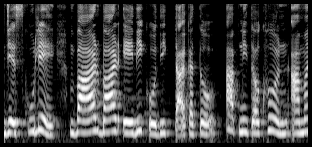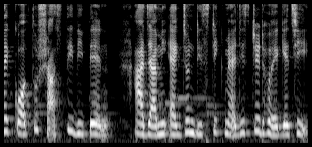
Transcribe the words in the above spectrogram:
যে স্কুলে বারবার এদিক ওদিক তাকাতো। আপনি তখন আমায় কত শাস্তি দিতেন। আজ আমি একজন ডিস্ট্রিক্ট ম্যাজিস্ট্রেট হয়ে গেছি।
